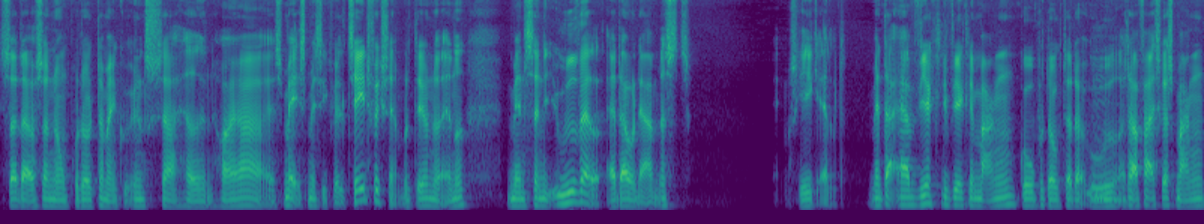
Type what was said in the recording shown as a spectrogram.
Så er der jo så nogle produkter, man kunne ønske sig havde en højere smagsmæssig kvalitet, for eksempel. Det er jo noget andet. Men sådan i udvalg er der jo nærmest, måske ikke alt, men der er virkelig, virkelig mange gode produkter derude, mm. og der er faktisk også mange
